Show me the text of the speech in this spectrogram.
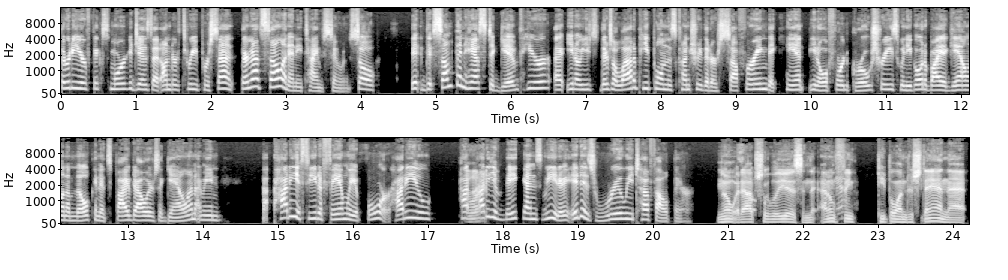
30 year fixed mortgages at under 3%, they're not selling anytime soon. So that something has to give here. Uh, you know, you, there's a lot of people in this country that are suffering. They can't, you know, afford groceries. When you go to buy a gallon of milk and it's $5 a gallon, I mean, how do you feed a family of four? How do you, how, how do you make ends meet? I mean, it is really tough out there. No, it absolutely is. And I don't Yeah. think people understand that,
